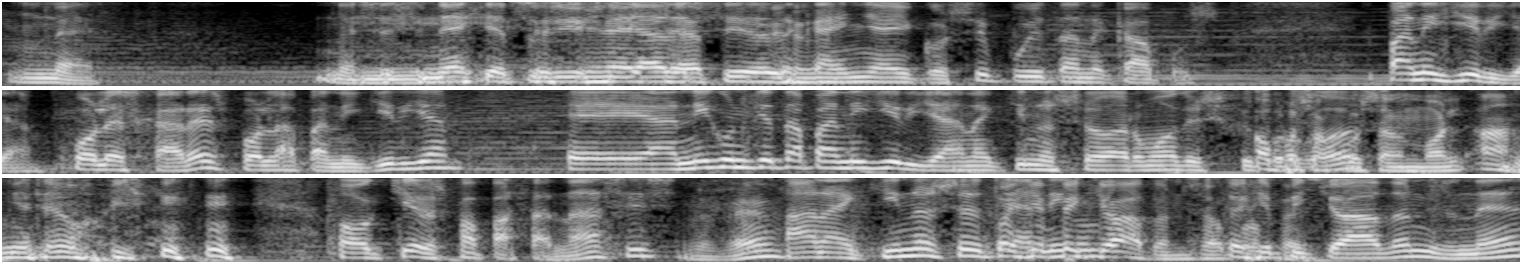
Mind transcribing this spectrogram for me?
Ναι. Ναι, σε συνέχεια σε του συνέχεια 2019-20 που ήταν κάπως. Πανηγύρια. Πολλές χαρές, πολλά πανηγύρια. Ε, ανοίγουν και τα πανηγύρια. Ανακοίνωσε ο αρμόδιος υφυπουργός. Όπως ακούσαμε μόλις. Α. ο κύριος Παπαθανάσης. Βεβαίως. Ανακοίνωσε. ότι Το είχε πει ανοίγουν- και ο Άδωνης από Το είχε πει προχθές. και ο Άδωνης, ναι.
